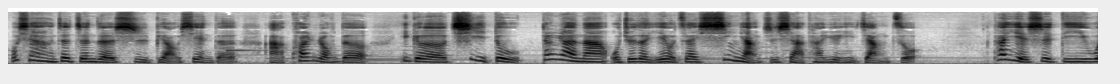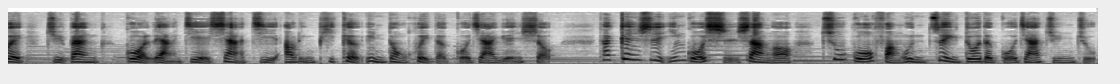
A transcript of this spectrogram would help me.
我想这真的是表现的啊宽容的一个气度。当然呢、我觉得也有在信仰之下，她愿意这样做。她也是第一位举办过两届夏季奥林匹克运动会的国家元首，他更是英国史上哦出国访问最多的国家君主。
